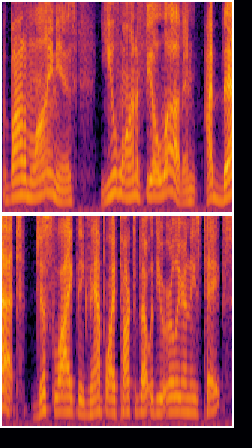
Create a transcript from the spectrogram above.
The bottom line is you want to feel love. And I bet, just like the example I talked about with you earlier in these tapes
